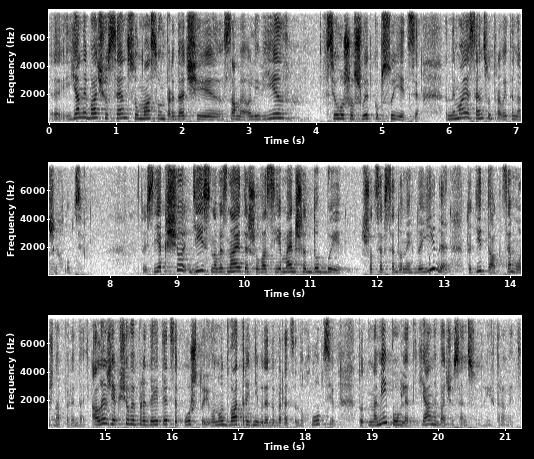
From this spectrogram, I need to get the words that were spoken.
е, я не бачу сенсу в масовому передачі саме олів'є, всього, що швидко псується. Немає сенсу травити наших хлопців. Тобто, якщо дійсно ви знаєте, що у вас є менше доби, що це все до них доїде, тоді так, це можна передати. Але ж якщо ви передаєте це поштою, воно 2-3 дні буде добиратися до хлопців, то, на мій погляд, я не бачу сенсу їх травити.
